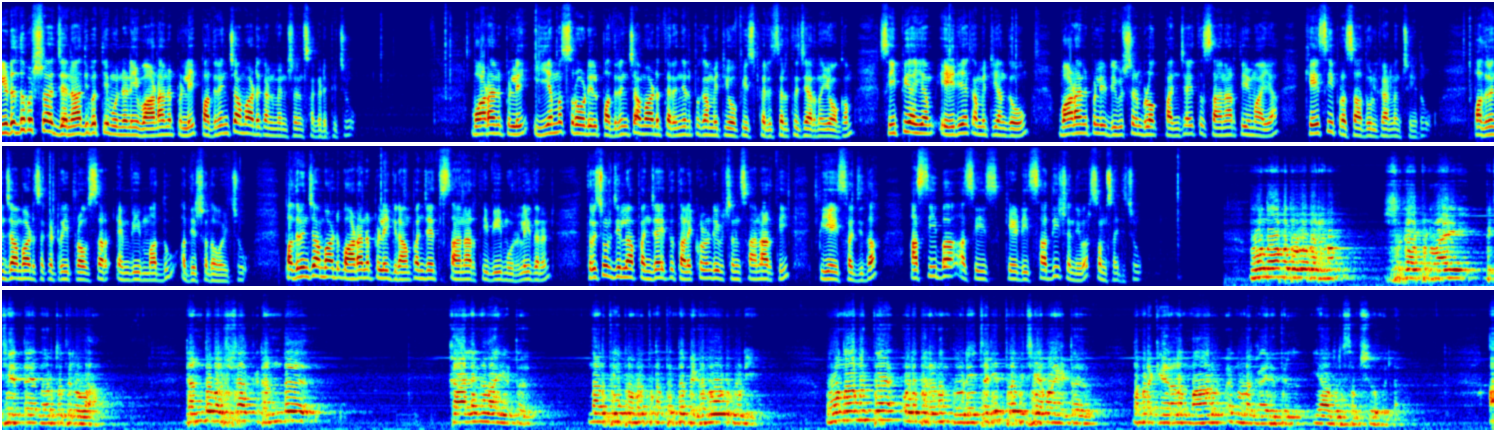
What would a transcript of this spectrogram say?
ഇടതുപക്ഷ ജനാധിപത്യ മുന്നണി വാടാനപ്പള്ളി പതിനഞ്ചാം വാർഡ് കൺവെൻഷൻ സംഘടിപ്പിച്ചു. വാടാനപ്പള്ളി ഇ എം എസ് റോഡിൽ പതിനഞ്ചാം വാർഡ് തെരഞ്ഞെടുപ്പ് കമ്മിറ്റി ഓഫീസ് പരിസരത്ത് ചേർന്ന യോഗം C P I M area committee അംഗവും വാടാനപ്പള്ളി ഡിവിഷൻ ബ്ലോക്ക് പഞ്ചായത്ത് സ്ഥാനാർത്ഥിയുമായ കെ സി പ്രസാദ് ഉദ്ഘാടനം ചെയ്തു. പതിനഞ്ചാം ward secretary professor M V Madhu അധ്യക്ഷത വഹിച്ചു. പതിനഞ്ചാം വാർഡ് വാടാനപ്പള്ളി ഗ്രാമപഞ്ചായത്ത് സ്ഥാനാർത്ഥി വി മുരളീധരൻ തൃശൂർ ജില്ലാ പഞ്ചായത്ത് തളിക്കുളം ഡിവിഷൻ സ്ഥാനാർത്ഥി P I Sajitha Aseeba Azeez K D Satheesh എന്നിവർ സംസാരിച്ചു. മൂന്നാമതുള്ള ഭരണം സുഖ പിണറായി വിജയന്റെ നേതൃത്വത്തിലുള്ള രണ്ട് വർഷ രണ്ട് കാലങ്ങളായിട്ട് നടത്തിയ പ്രവർത്തനത്തിന്റെ മികവോടുകൂടി മൂന്നാമത്തെ ഒരു ഭരണം കൂടി ചരിത്ര വിജയമായിട്ട് നമ്മുടെ കേരളം മാറും എന്നുള്ള കാര്യത്തിൽ യാതൊരു സംശയവുമില്ല.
